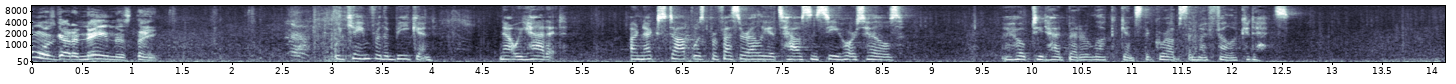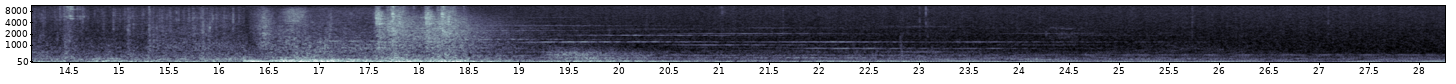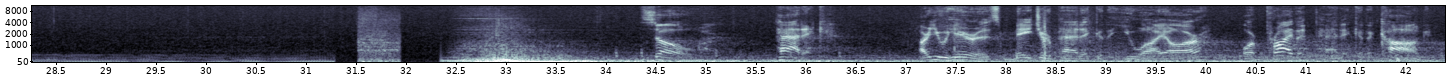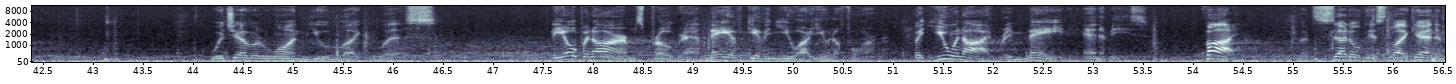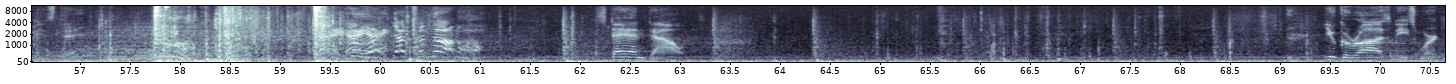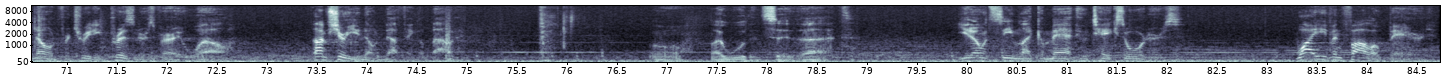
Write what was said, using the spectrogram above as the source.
Someone's got to name this thing. We came for the beacon. Now we had it. Our next stop was Professor Elliot's house in Seahorse Hills. I hoped he'd had better luck against the grubs than my fellow cadets. Are you here as Major Paduk of the UIR? Or Private Paduk of the COG? Whichever one you like less. The Open Arms program may have given you our uniform, but you and I remain enemies. Fine. Let's settle this like enemies then. Hey, hey, hey, that's enough! Stand down. You Gorasnis weren't known for treating prisoners very well. I'm sure you know nothing about it. Oh, I wouldn't say that. You don't seem like a man who takes orders. Why even follow Baird?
